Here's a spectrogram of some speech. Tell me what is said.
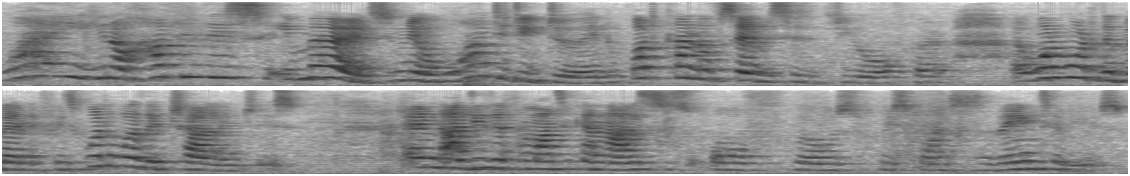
why, you know, how did this emerge? You know, why did you do it? What kind of services did you offer? Uh, what were the benefits? What were the challenges? And I did a thematic analysis of those responses in the interviews.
